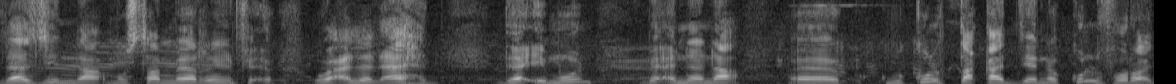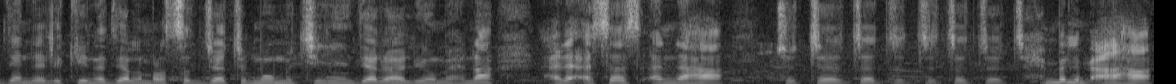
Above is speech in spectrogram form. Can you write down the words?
لازلنا مستمرين في وعلى العهد دائمون باننا آه، بكل الطاقات ديالنا كل الفروع ديالنا اللي كاينة ديال المرصد جات الممثلين ديالها اليوم هنا على أساس انها تحمل معها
